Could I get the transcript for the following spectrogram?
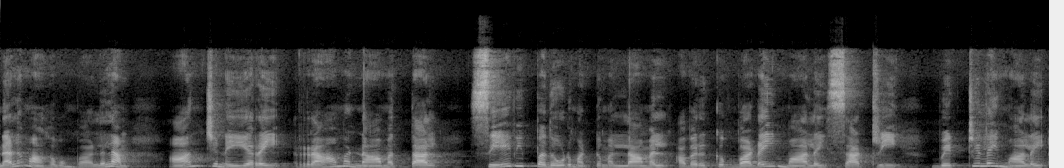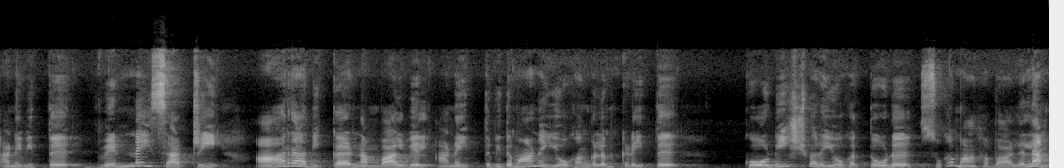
நலமாகவும் வாழலாம். ஆஞ்சநேயரை ராம நாமத்தால் சேவிப்பதோடு மட்டுமல்லாமல் அவருக்கு வடை மாலை சாற்றி வெற்றிலை மாலை அணிவித்து வெண்ணெய் சாற்றி ஆராதிக்க நம் வாழ்வில் அனைத்து விதமான யோகங்களும் கிடைத்து கோடீஸ்வர யோகத்தோடு சுகமாக வாழலாம்.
